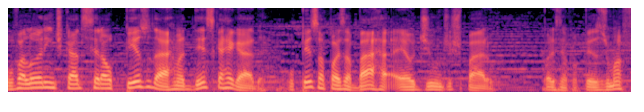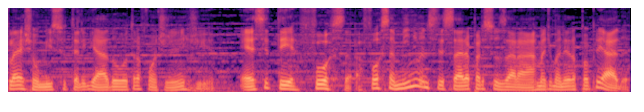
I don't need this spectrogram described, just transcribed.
o valor indicado será o peso da arma descarregada. O peso após a barra é o de um disparo. Por exemplo, o peso de uma flecha, um míssil teleguiado ou outra fonte de energia. ST, força, a força mínima necessária para se usar a arma de maneira apropriada.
